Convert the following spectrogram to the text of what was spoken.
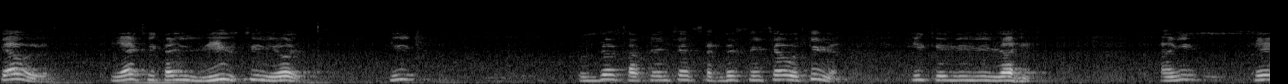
त्यामुळे या ठिकाणी वीरची निवड ही उद्धव ठाकरेंच्या संघटनेच्या वतीनं ही केलेली नाही आणि हे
